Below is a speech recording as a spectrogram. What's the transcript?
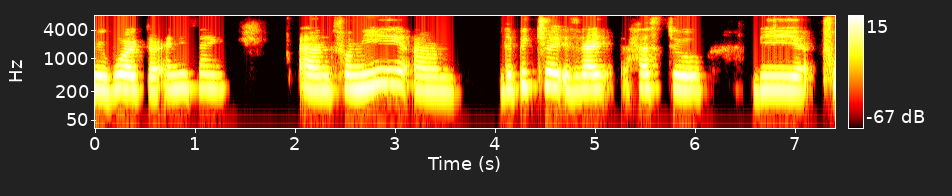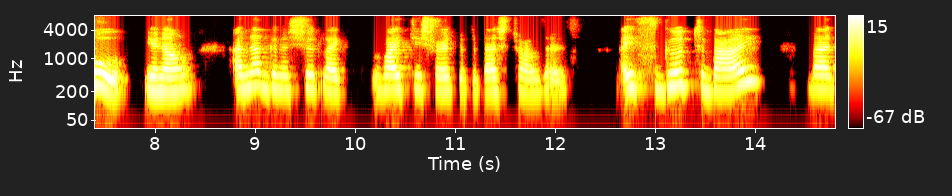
reworked or anything. And for me, um, the picture is very has to be full, you know, I'm not gonna shoot like white t-shirt with the best trousers. It's good to buy, but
